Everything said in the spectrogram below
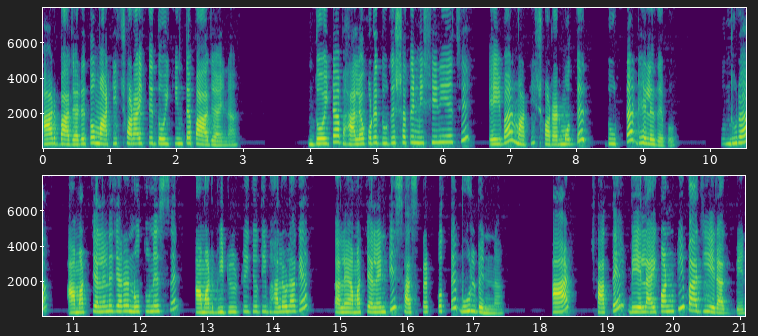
আর বাজারে তো মাটির সরাইতে দই কিনতে পাওয়া যায় না। দইটা ভালো করে দুধের সাথে মিশিয়ে নিয়েছি। এইবার মাটি সরার মধ্যে দুধটা ঢেলে দেব। বন্ধুরা, আমার চ্যানেলে যারা নতুন এসছেন, আমার ভিডিওটি যদি ভালো লাগে, তাহলে আমার চ্যানেলটি সাবস্ক্রাইব করতে ভুলবেন না। আর সাথে বেল আইকনটি বাজিয়ে রাখবেন,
